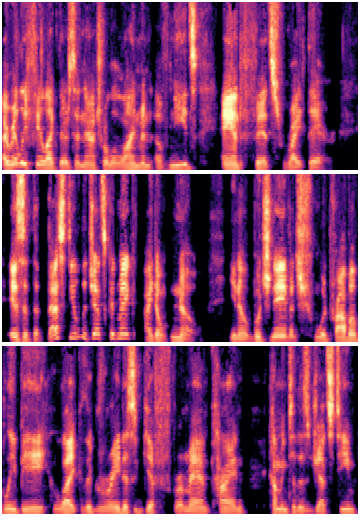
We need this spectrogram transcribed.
I really feel like there's a natural alignment of needs and fits right there. Is it the best deal the Jets could make? I don't know. You know, Buchnevich would probably be like the greatest gift for mankind coming to this Jets team.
